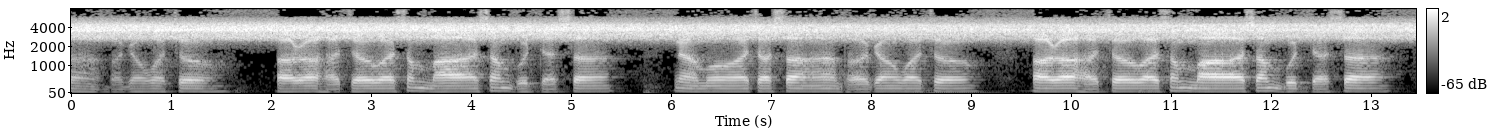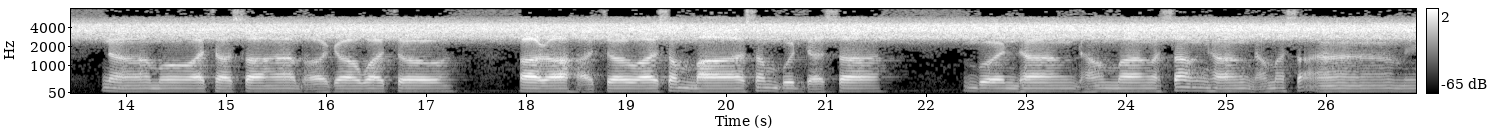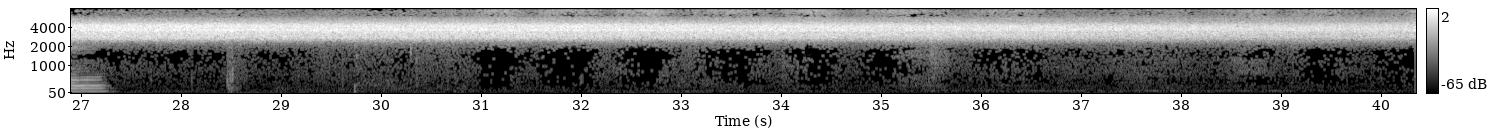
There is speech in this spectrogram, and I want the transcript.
สะภะคะวะโตอะระหะโตสัมมาสัมพุทธัสสะนะโมตัสสะภะคะวะโตอะระหะโตสัมมาสัมพุทธัสสะนะโมตัสสะภะคะวะโตอะระหะโตสัมมาสัมพุทธัสสะบุญทางธรรมังสังฆังนามสสามิ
